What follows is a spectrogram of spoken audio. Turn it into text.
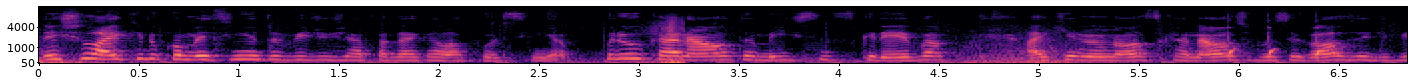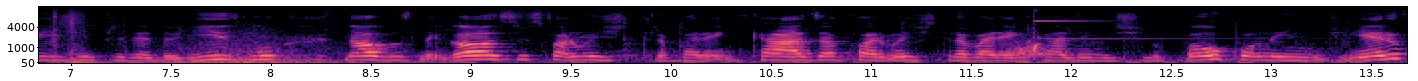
Deixa o like no comecinho do vídeo já para dar aquela forcinha pro canal, também se inscreva aqui no nosso canal se você gosta de vídeos de empreendedorismo, novos negócios, formas de trabalhar em casa, formas de trabalhar em casa investindo pouco nenhum dinheiro,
